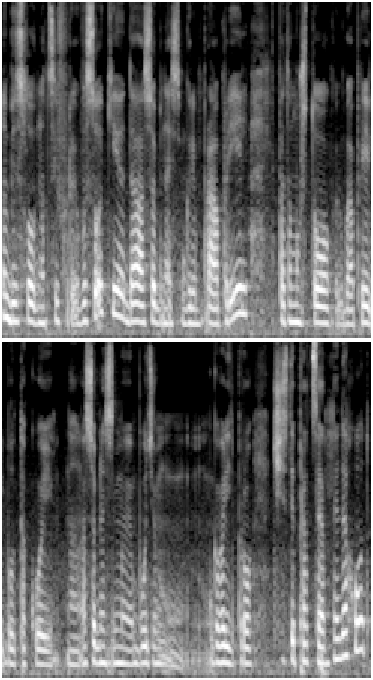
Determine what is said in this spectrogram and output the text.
Ну, безусловно, цифры высокие, да, особенно если мы говорим про апрель, потому что как бы апрель был такой, э, особенно если мы будем говорить про чистый процентный доход,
